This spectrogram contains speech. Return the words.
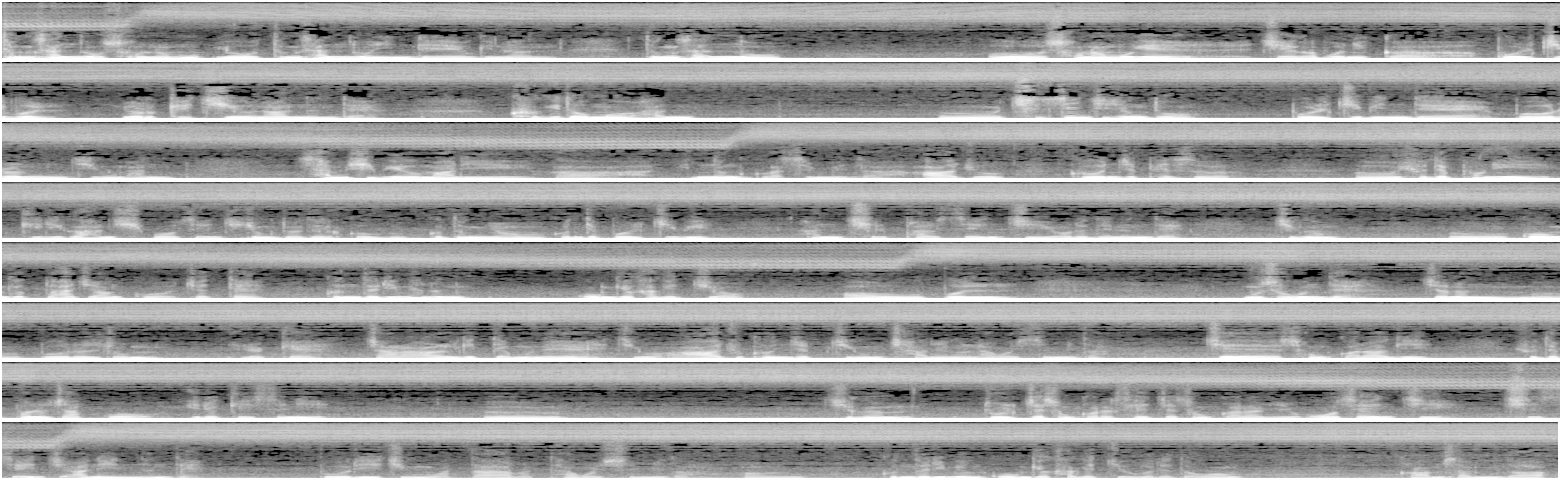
등산로 소나무, 요 등산로인데 여기는 등산로 어, 소나무에 제가 보니까 벌집을 이렇게 지어 놨는데 크기도 뭐 한 어, 7cm 정도 벌집인데 벌은 지금 한 30여 마리가 있는 것 같습니다. 아주 근접해서 어, 휴대폰이 길이가 한 15cm 정도 될 거거든요. 근데 벌집이 한 7, 8cm 오래되는데 지금 어, 공격도 하지 않고 저태 건드리면은 공격하겠죠. 아우 벌 무서운데 저는 뭐 벌을 좀 이렇게 잘 알기 때문에 지금 아주 건접 지금 촬영을 하고 있습니다. 제 손가락이 휴대폰을 잡고 이렇게 있으니 어, 지금 둘째 손가락, 셋째 손가락이 5cm, 7cm 안에 있는데 벌이 지금 왔다 갔다 하고 있습니다. 어, 건드리면 공격하겠죠. 그래도 감사합니다.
